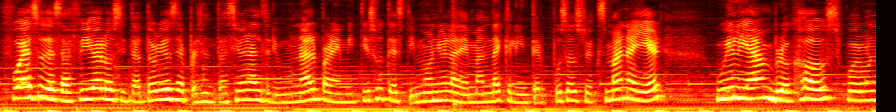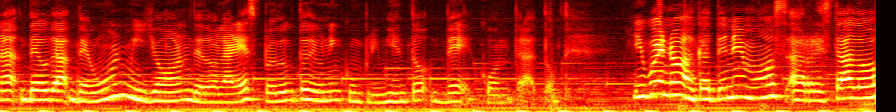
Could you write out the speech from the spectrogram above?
fue su desafío a los citatorios de presentación al tribunal para emitir su testimonio en la demanda que le interpuso su ex-manager, William Brookhouse, por una deuda de un millón de dólares producto de un incumplimiento de contrato. Y bueno, acá tenemos arrestado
